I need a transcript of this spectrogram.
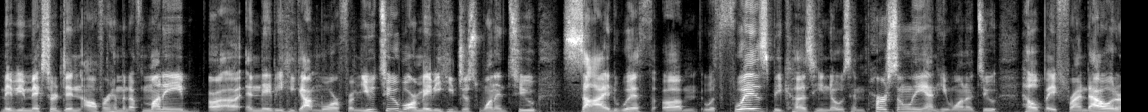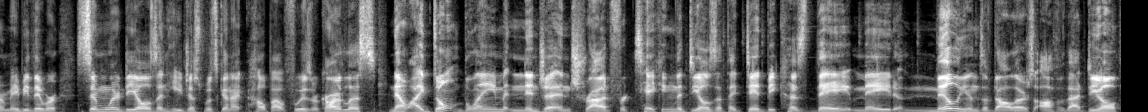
maybe mixer didn't offer him enough money uh, and maybe he got more from youtube or maybe he just wanted to side with um with fwiz because he knows him personally and he wanted to help a friend out or maybe they were similar deals and he just was gonna help out fwiz regardless. Now i don't blame ninja and shroud for taking the deals that they did because they made millions of dollars off of that deal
